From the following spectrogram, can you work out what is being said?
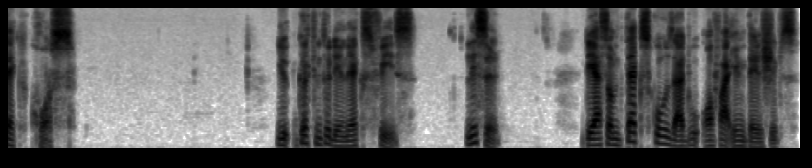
tech course, you get into the next phase. Listen, there are some tech schools that do offer internships.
